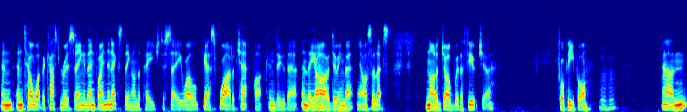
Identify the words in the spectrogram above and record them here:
and, and tell what the customer is saying, and then find the next thing on the page to say, well, guess what? A chatbot can do that. And they yeah. are doing that now. So that's not a job with a future for people. Mm-hmm. Um,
